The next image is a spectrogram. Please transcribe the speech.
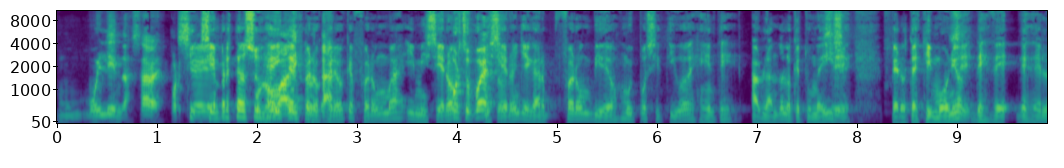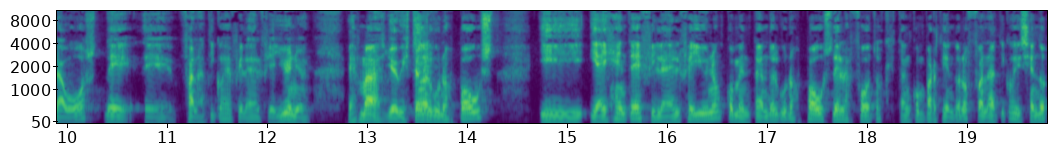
muy lindas, ¿sabes? Porque Sí, siempre están sus haters, pero creo que fueron más y me hicieron, Por supuesto. me hicieron llegar, fueron videos muy positivos de gente hablando lo que tú me Sí. dices, pero testimonio Sí. desde, desde la voz de, de fanáticos de Philadelphia Union. Es más, yo he visto en algunos posts y, y hay gente de Philadelphia Union comentando algunos posts de las fotos que están compartiendo los fanáticos diciendo,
